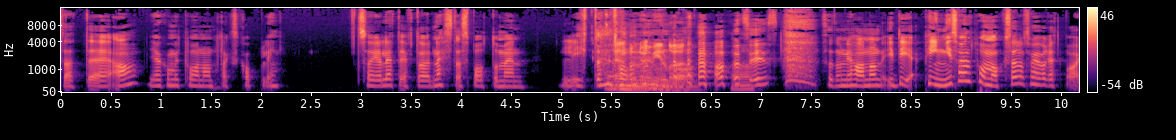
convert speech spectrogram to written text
Så att, eh, ja, jag har kommit på någon slags koppling. Så jag letar efter nästa sport om en liten Ännu boll. mindre. Ja, precis. Så att om ni har någon idé. Pingis har jag hållit på med också, som jag var rätt bra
